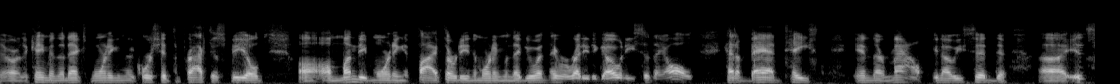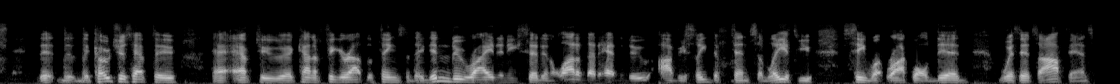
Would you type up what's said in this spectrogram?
or they came in the next morning, and of course hit the practice field uh, on Monday morning at 5:30 in the morning when they do it. And they were ready to go, and he said they all had a bad taste in their mouth. You know, he said uh, it's the, the, the coaches have to have to uh, kind of figure out the things that they didn't do right. And he said, and a lot of that had to do, obviously, defensively. If you see what Rockwall did with its offense,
